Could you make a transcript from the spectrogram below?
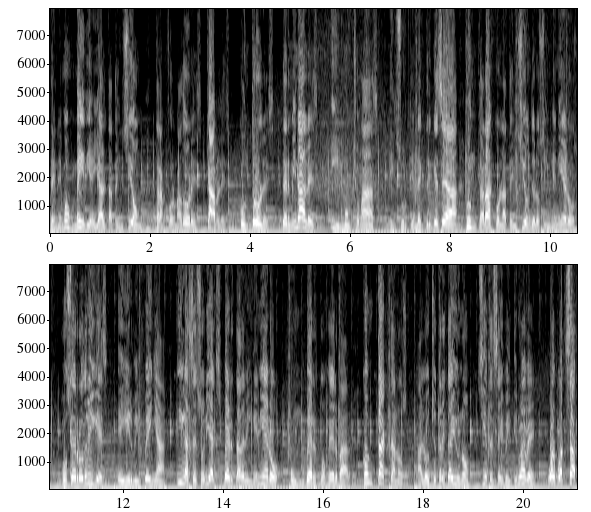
tenemos media y alta tensión, transformadores, cables, controles, terminales y mucho más. En Surti Electric S.A. contarás con la atención de los ingenieros José Rodríguez e Irving Peña y la asesoría experta del ingeniero Humberto Gerbar. Contáctanos al 831-7629 o al WhatsApp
